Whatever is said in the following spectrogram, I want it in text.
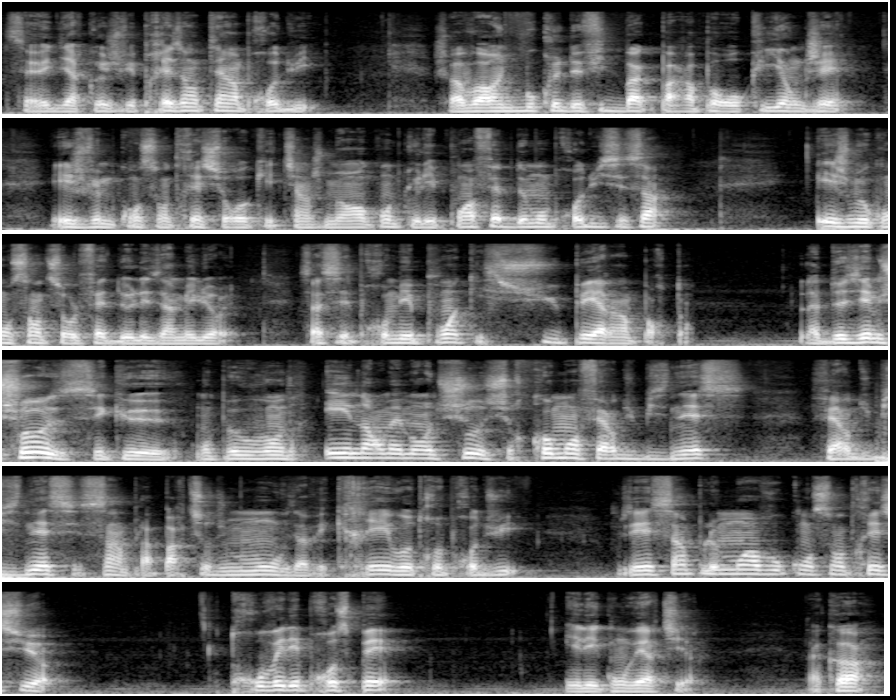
Ça veut dire que je vais présenter un produit, je vais avoir une boucle de feedback par rapport aux clients que j'ai et je vais me concentrer sur ok tiens je me rends compte que les points faibles de mon produit c'est ça et je me concentre sur le fait de les améliorer. Ça c'est le premier point qui est super important. La deuxième chose c'est que on peut vous vendre énormément de choses sur comment faire du business. Faire du business c'est simple. À partir du moment où vous avez créé votre produit, vous allez simplement vous concentrer sur trouver des prospects et les convertir. D'accord?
